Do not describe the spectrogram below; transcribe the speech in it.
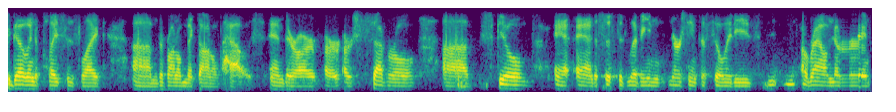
to go into places like um, the Ronald McDonald House, and there are are, are several uh, skilled and, and, assisted living nursing facilities around Notre Dame's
